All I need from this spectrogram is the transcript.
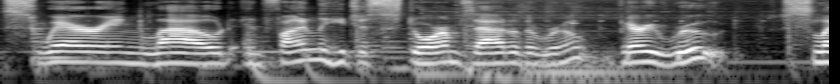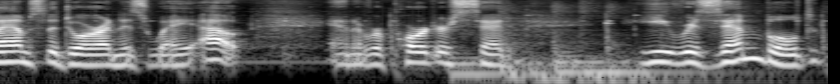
swearing loud, and finally he just storms out of the room, very rude, slams the door on his way out. And a reporter said he resembled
